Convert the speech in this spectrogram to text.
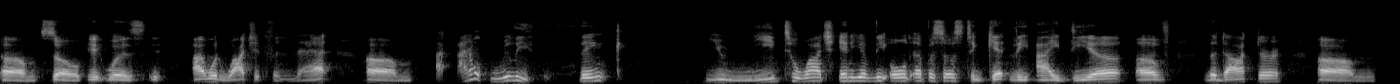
Um, so it was. I would watch it for that. Um, I, I don't really think you need to watch any of the old episodes to get the idea of the Doctor. Um,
